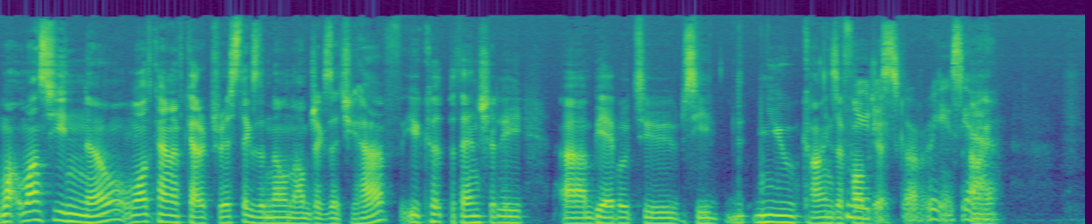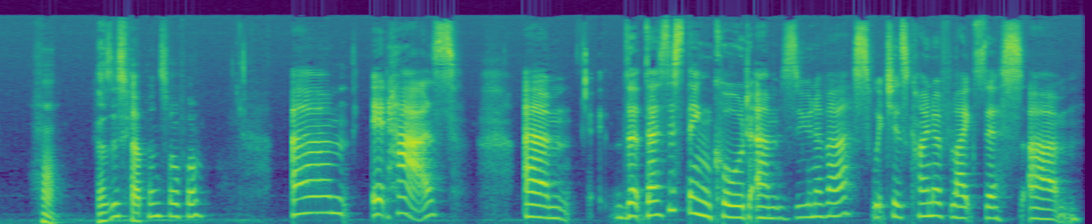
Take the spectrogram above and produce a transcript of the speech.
once you know what kind of characteristics the known objects that you have, you could potentially uh, be able to see new kinds of New objects. discoveries. Yeah. Okay. Huh. Has this happened so far? Um, it has. Um, th- there's this thing called um, Zooniverse, which is kind of like this. Um,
